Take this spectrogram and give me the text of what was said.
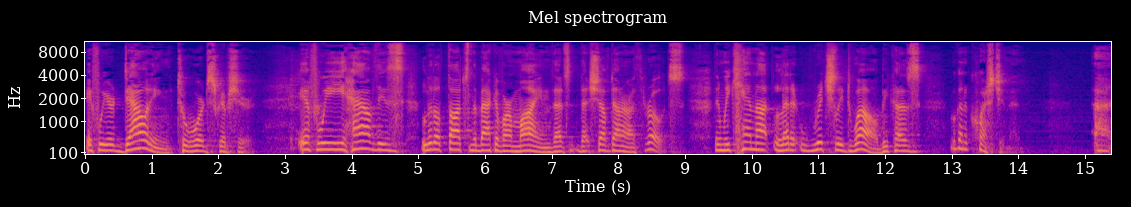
if we are doubting towards Scripture, if we have these little thoughts in the back of our mind that's, that shove down our throats, then we cannot let it richly dwell because we're going to question it. Uh,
